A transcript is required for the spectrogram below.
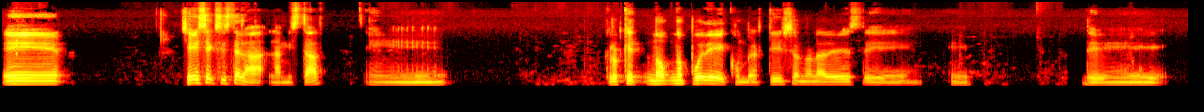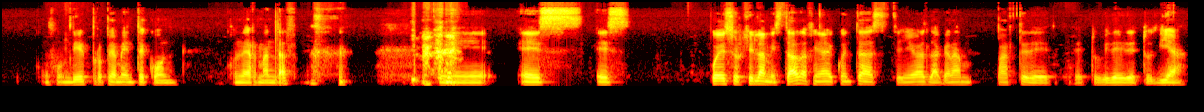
Eh, sí, sí existe la, amistad. Eh, creo que no, puede convertirse o no la debes de, eh, de confundir propiamente con, la hermandad. es, es, puede surgir la amistad, a final de cuentas te llevas la gran parte de, tu vida y de tu día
